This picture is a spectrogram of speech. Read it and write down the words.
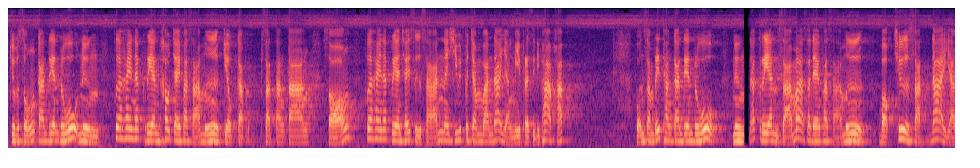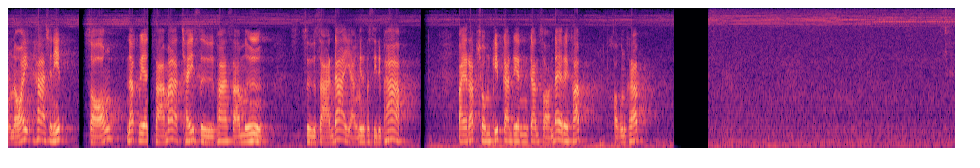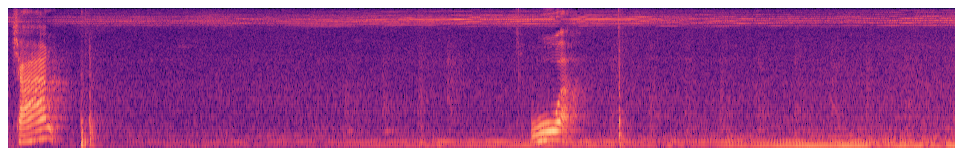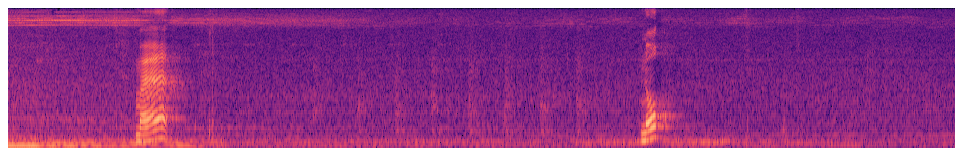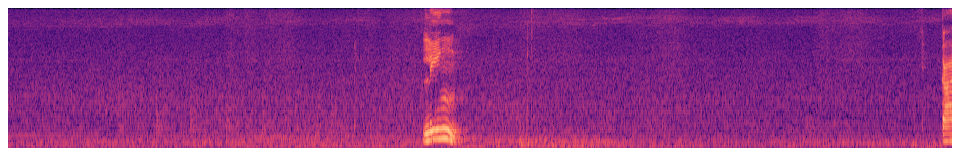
จุดประสงค์การเรียนรู้ 1. เพื่อให้นักเรียนเข้าใจภาษามือเกี่ยวกับสัตว์ต่างๆ 2. เพื่อให้นักเรียนใช้สื่อสารในชีวิตประจำวันได้อย่างมีประสิทธิภาพครับ ผลสำฤทธิ์ทางการเรียนรู้ 1. นักเรียนสามารถแสดงภาษามือ บอกชื่อสัตว์ได้อย่างน้อย 5 ชนิด 2. นักเรียนสามารถใช้สื่อภาษามือ สื่อสารได้อย่างมีประสิทธิภาพ ไปรับชมคลิปการเรียนการสอนได้เลยครับ ขอบคุณครับช้าง วัวม้ ลิง ไก่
